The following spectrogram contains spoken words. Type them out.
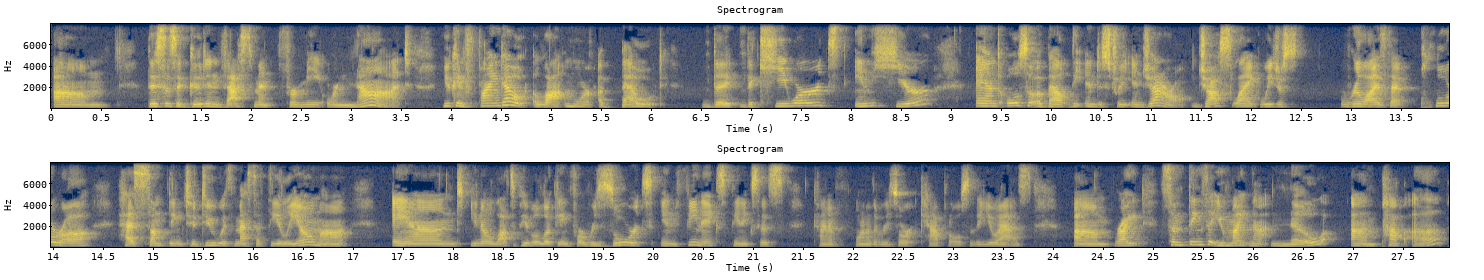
um, this is a good investment for me or not, you can find out a lot more about the, the keywords in here and also about the industry in general. Just like we just realized that pleura has something to do with mesothelioma and you know lots of people looking for resorts in phoenix. Phoenix is kind of one of the resort capitals of the us um, right? Some things that you might not know um, pop up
